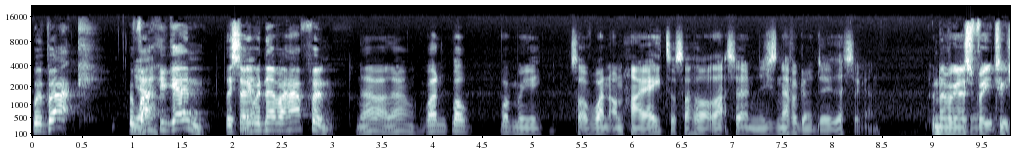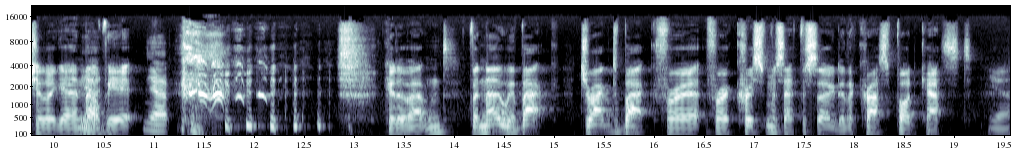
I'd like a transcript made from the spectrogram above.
We're back. We're Yeah. back again. They said Yeah. it would never happen. No, I know. When well, when we sort of went on hiatus, I thought that's it. And he's never going to do this again. We're never going to speak to each other again. That'll be it. Yeah. Could have happened. But no, we're back. Dragged back for a for a Christmas episode of the Crass podcast. yeah.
